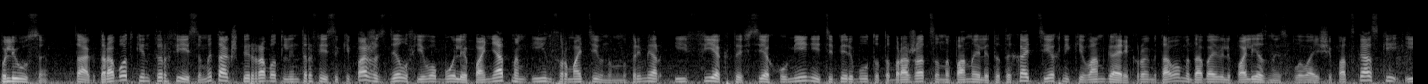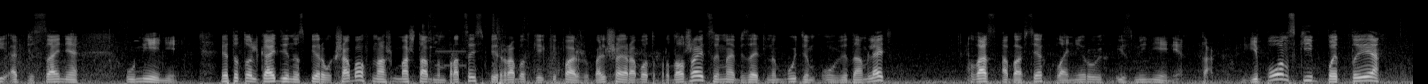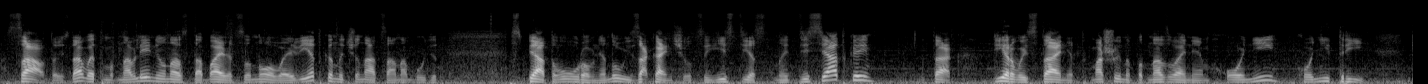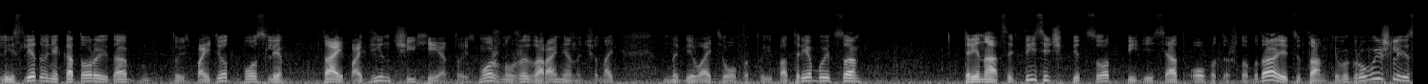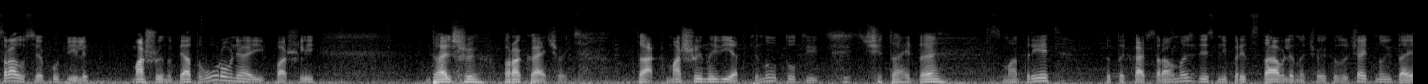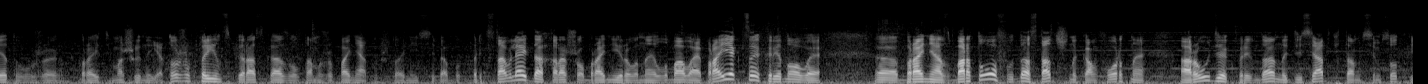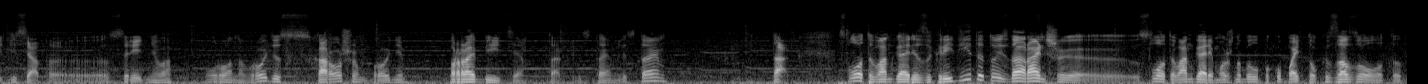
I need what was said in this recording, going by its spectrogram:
плюсы. Так, доработки интерфейса. Мы также переработали интерфейс экипажа, сделав его более понятным и информативным. Например, эффекты всех умений теперь будут отображаться на панели ТТХ техники в ангаре. Кроме того, мы добавили полезные всплывающие подсказки и описание умений. Это только один из первых шагов в масштабном процессе переработки экипажа. Большая работа продолжается, и мы обязательно будем уведомлять вас обо всех планируемых изменениях. Так, японский ПТ САУ. То есть, да, в этом обновлении у нас добавится новая ветка. Начинаться она будет с пятого уровня, ну и заканчиваться, естественно, десяткой. Так, первый станет машина под названием Хони, Хони 3, для исследования которой, да, то есть пойдет после Type 1 Чихе. То есть можно уже заранее начинать набивать опыт. И потребуется 13 550 опыта, чтобы, да, эти танки в игру вышли и сразу себе купили машину пятого уровня и пошли дальше прокачивать. Так, машины ветки. Ну, тут и читать, да, смотреть. ТТХ все равно здесь не представлено, что их изучать. Ну и до этого уже про эти машины я тоже, в принципе, рассказывал. Там уже понятно, что они из себя будут представлять. Да, хорошо бронированная лобовая проекция, хреновая э, броня с бортов, достаточно комфортное орудие, да, на десятки, там 750 э, среднего урона. Вроде с хорошим бронепробитием. Так, листаем, листаем. Так, слоты в ангаре за кредиты. То есть, да, раньше э, слоты в ангаре можно было покупать только за золото.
